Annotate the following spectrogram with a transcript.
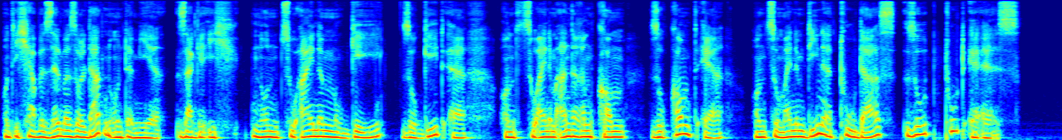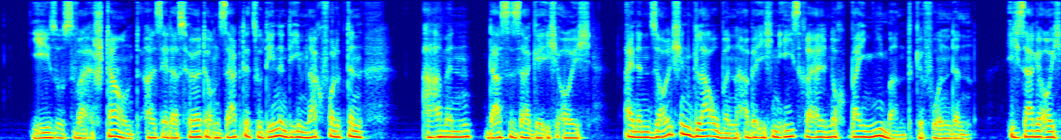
und ich habe selber Soldaten unter mir. Sage ich nun zu einem Geh, so geht er, und zu einem anderen Komm, so kommt er, und zu meinem Diener tu das, so tut er es. Jesus war erstaunt, als er das hörte, und sagte zu denen, die ihm nachfolgten, Amen, das sage ich euch, einen solchen Glauben habe ich in Israel noch bei niemand gefunden. Ich sage euch,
